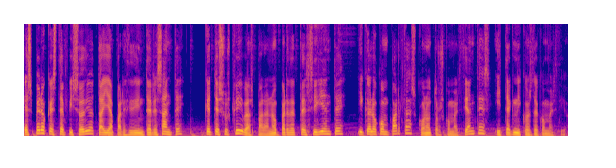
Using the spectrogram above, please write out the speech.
Espero que este episodio te haya parecido interesante, que te suscribas para no perderte el siguiente y que lo compartas con otros comerciantes y técnicos de comercio.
